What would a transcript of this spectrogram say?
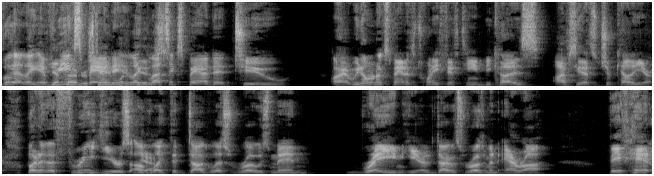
Look at like if You we expand it, it like is. let's expand it to. All right, we don't want to expand it to 2015 because obviously that's a Chip Kelly year. But in the three years of Yeah. like the Douglas Roseman reign here, the Douglas Roseman era, they've hit,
